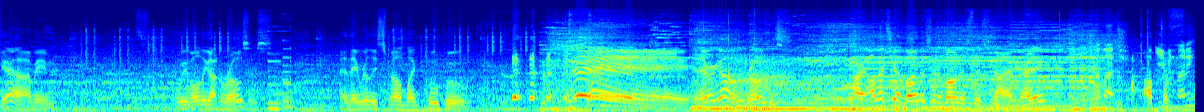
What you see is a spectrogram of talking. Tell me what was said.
Yeah, I mean, we've only gotten roses, and they really smelled like poo poo. hey! And there we go, roses. All right, I'll bet you a bonus and a bonus this time. Ready? How much? Up to- money?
